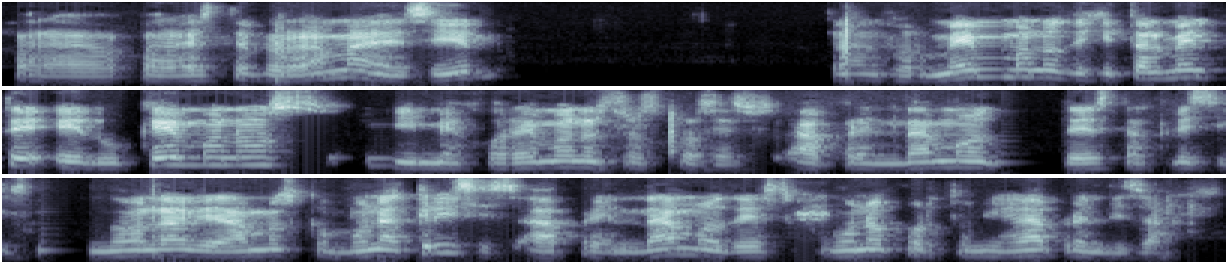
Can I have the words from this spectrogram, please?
para, para este programa, es decir, transformémonos digitalmente, eduquémonos y mejoremos nuestros procesos. Aprendamos de esta crisis. No la veamos como una crisis, aprendamos de esto como una oportunidad de aprendizaje.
